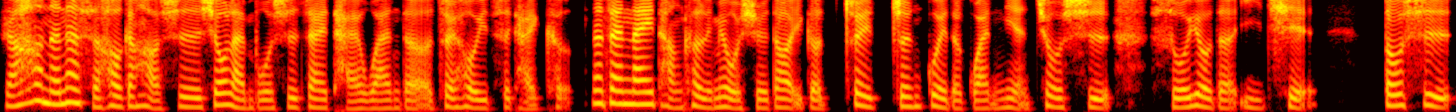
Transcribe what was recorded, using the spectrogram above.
然后呢，那时候刚好是修兰博士在台湾的最后一次开课。那在那一堂课里面，我学到一个最珍贵的观念，就是所有的一切。都是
